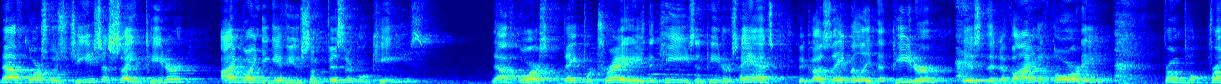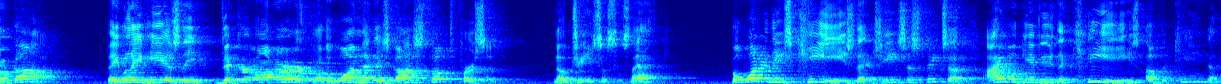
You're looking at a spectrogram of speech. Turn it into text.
Now, of course, was Jesus saying, Peter, I'm going to give you some physical keys? Now, of course, they portray the keys in Peter's hands because they believe that Peter is the divine authority from, from God. They believe he is the vicar on earth or the one that is God's spokesperson. No, Jesus is that. But what are these keys that Jesus speaks of? I will give you the keys of the kingdom.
